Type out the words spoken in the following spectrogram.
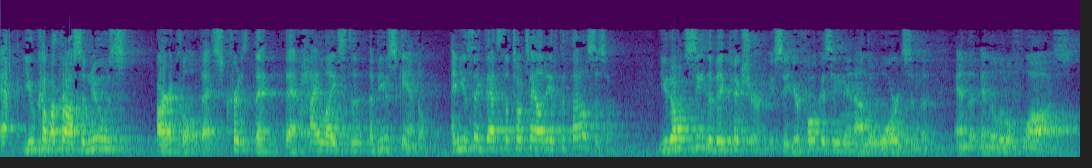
eh, you come across a news article that's that, that highlights the abuse scandal, and you think that's the totality of Catholicism. You don't see the big picture. You see, you're focusing in on the warts and the, and the, and the little flaws.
